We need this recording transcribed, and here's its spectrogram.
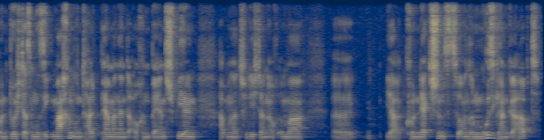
und durch das Musik machen und halt permanent auch in Bands spielen, hat man natürlich dann auch immer äh, ja, Connections zu anderen Musikern gehabt.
